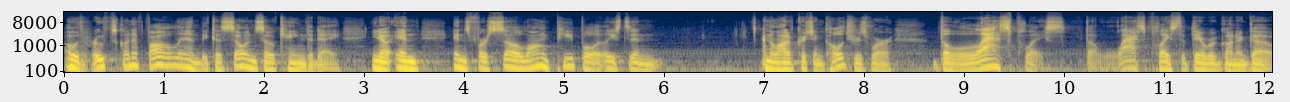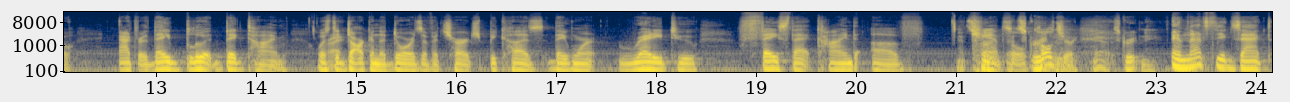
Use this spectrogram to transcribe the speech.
Oh, the roof's going to fall in because so and so came today. You know, and and for so long, people, at least in in a lot of Christian cultures, were the last place, the last place that they were going to go after they blew it big time was to darken the doors of a church because they weren't ready to face that kind of That's cancel culture. Yeah, scrutiny. And that's the exact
